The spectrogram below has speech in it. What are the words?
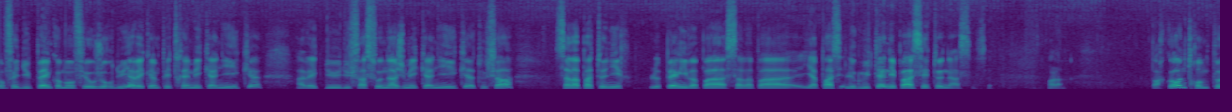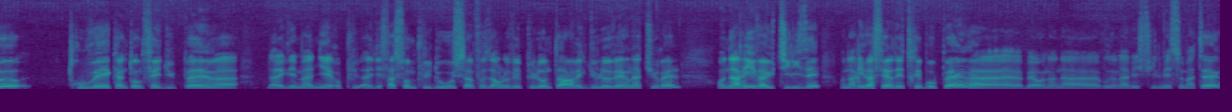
on fait, du pain comme on fait aujourd'hui, avec un pétrin mécanique, avec du, façonnage mécanique, tout ça, ça ne va pas tenir. Le pain, il va pas, ça va pas, il y a pas, le gluten n'est pas assez tenace. Voilà. Par contre, on peut trouver, quand on fait du pain euh, avec des manières plus, avec des façons plus douces, en faisant lever plus longtemps, avec du levain naturel, on arrive à utiliser, on arrive à faire des très beaux pains. Euh, ben on en a, vous en avez filmé ce matin.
